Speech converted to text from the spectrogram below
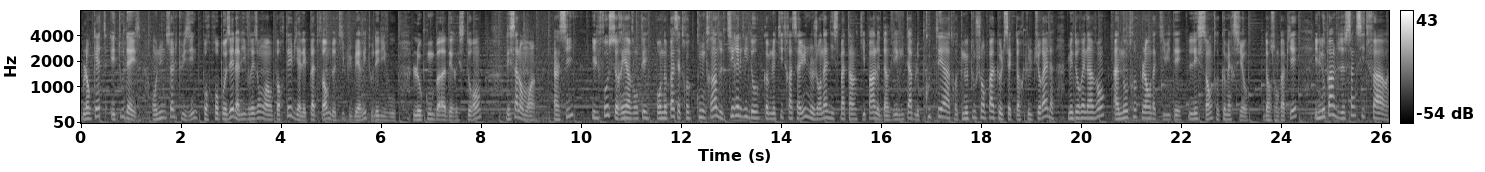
blanquette et two days en une seule cuisine pour proposer la livraison à emporter via les plateformes de type Uber Eats ou Deliveroo. Le combat des restaurants, les salles en moins. Ainsi, il faut se réinventer pour ne pas être contraint de tirer le rideau, comme le titre à sa une le journal Nice Matin, qui parle d'un véritable coup de théâtre ne touchant pas que le secteur culturel, mais dorénavant un autre plan d'activité, les centres commerciaux. Dans son papier, il nous parle de 5 sites phares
